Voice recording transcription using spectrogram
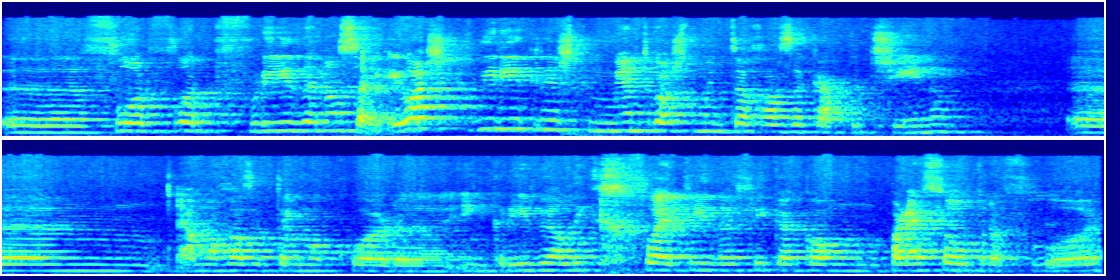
Uh, flor, flor preferida, não sei. Eu acho que diria que neste momento gosto muito da rosa cappuccino. Uh, é uma rosa que tem uma cor uh, incrível e que refletida fica com. parece outra flor.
